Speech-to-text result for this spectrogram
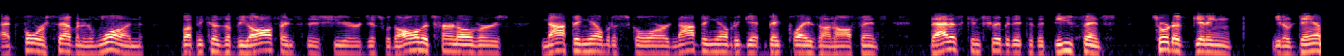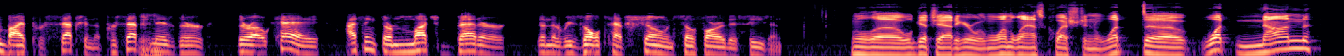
at four, seven, and one but because of the offense this year, just with all the turnovers, not being able to score, not being able to get big plays on offense, that has contributed to the defense sort of getting you know, damned by perception. The perception mm-hmm. is they're they're okay. I think they're much better than the results have shown so far this season. Well, uh, we'll get you out of here with one last question. What uh, what non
